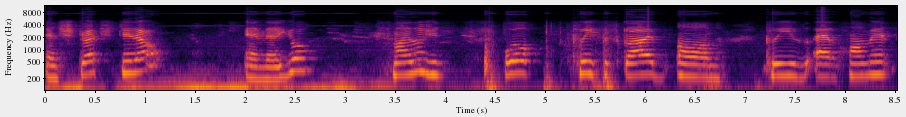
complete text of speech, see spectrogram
and stretched it out. And there you go. It's my illusion. Well, please subscribe. Um, please add comments.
